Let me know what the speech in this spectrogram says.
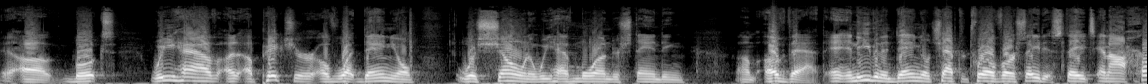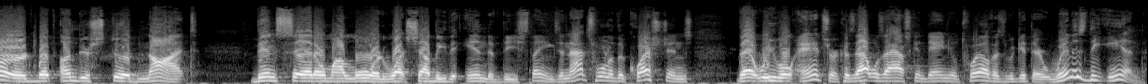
uh, books, we have a, a, picture of what Daniel was shown, and we have more understanding. Um, of that. And, and even in Daniel chapter 12, verse 8, it states, And I heard, but understood not then said, O my Lord, what shall be the end of these things? And that's one of the questions that we will answer because that was asked in Daniel 12 as we get there. When is the end?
